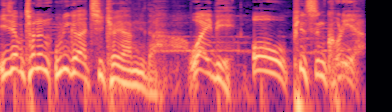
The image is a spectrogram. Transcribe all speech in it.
이제부터는 우리가 지켜야 합니다. YB, 오, 필승 코리아.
